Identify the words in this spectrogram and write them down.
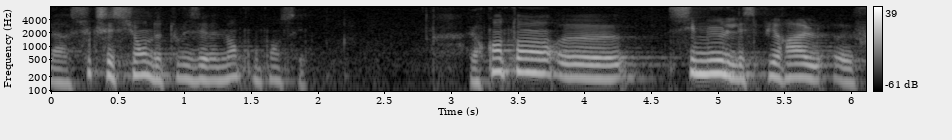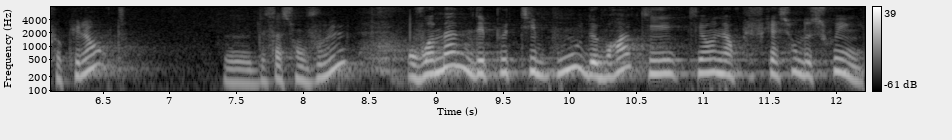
la, succession de tous les événements qu'on pensait. Alors quand on simule les spirales floculantes, euh, de façon voulue. On voit même des petits bouts de bras qui, ont une amplification de swing.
